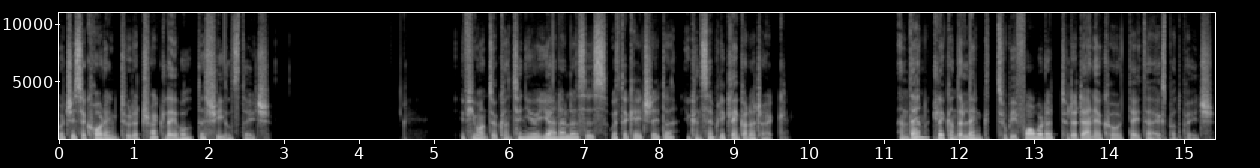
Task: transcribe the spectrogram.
which is according to the track label the shield stage. If you want to continue your analysis with the cage data, you can simply click on a track. And then click on the link to be forwarded to the DANIO-CODE data export page,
